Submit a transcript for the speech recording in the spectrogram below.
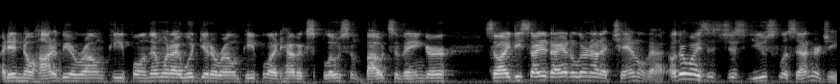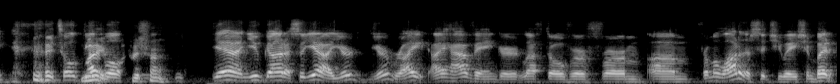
I didn't know how to be around people, and then when I would get around people, I'd have explosive bouts of anger so I decided I had to learn how to channel that. Otherwise, it's just useless energy. I told people, right, for sure. Yeah, and you've got it. So yeah, you're you're right. I have anger left over from um, from a lot of the situation, but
